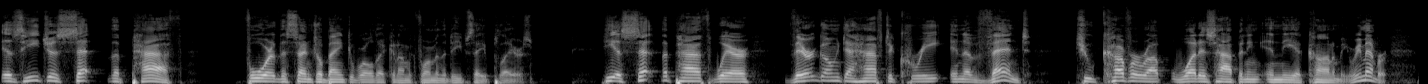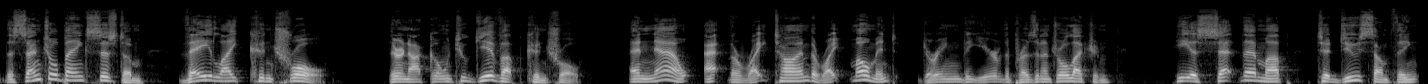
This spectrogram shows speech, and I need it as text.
is he just set the path for the central bank, the World Economic Forum, and the deep state players. He has set the path where they're going to have to create an event to cover up what is happening in the economy. Remember, the central bank system, they like control. They're not going to give up control. And now, at the right time, the right moment during the year of the presidential election, he has set them up to do something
